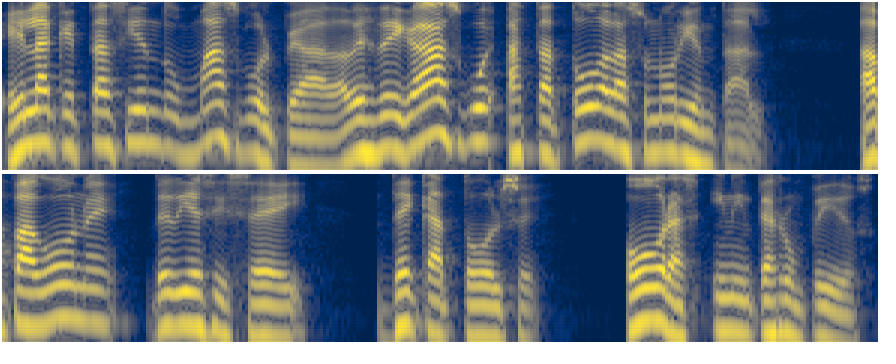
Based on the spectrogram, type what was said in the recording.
es la que está siendo más golpeada, desde Gasgüe hasta toda la zona oriental. Apagones de 16, de 14 horas ininterrumpidos.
